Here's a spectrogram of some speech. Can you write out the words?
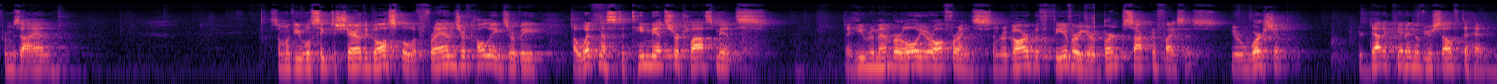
from Zion. Some of you will seek to share the gospel with friends or colleagues or be a witness to teammates or classmates. May He remember all your offerings and regard with favour your burnt sacrifices, your worship, your dedicating of yourself to Him.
